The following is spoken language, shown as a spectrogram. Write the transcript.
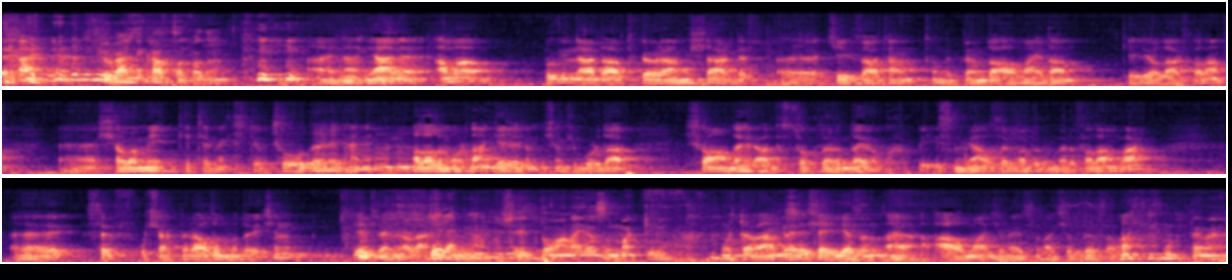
de- çıkartmıyor da biliyor Güvenlik hat safhada. Aynen yani ama bugünlerde artık öğrenmişlerdir. Ee, ki zaten tanıdıklarım da Almanya'dan geliyorlar falan. Ee, Xiaomi getirmek istiyor çoğu böyle hani alalım oradan gelelim. Çünkü burada şu anda herhalde stoklarında yok. Bir isim yazdırma durumları falan var. Ee, sırf uçaklara alınmadığı için getiremiyorlar. Gelemiyor. Şey Doğan'a yazılmak gibi. Muhtemelen böyle şey yazın e, Almanca mevsim açıldığı zaman Muhtemelen.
